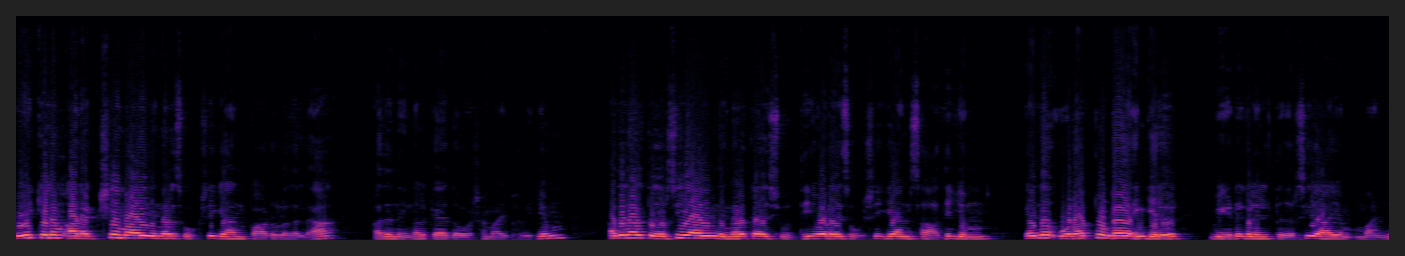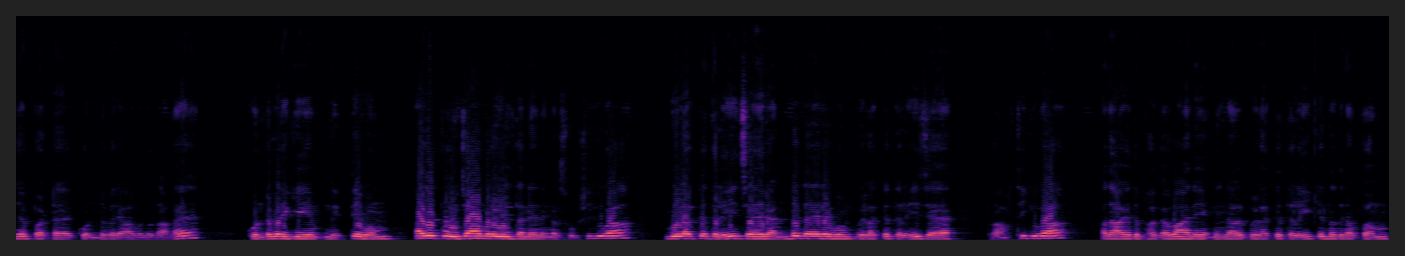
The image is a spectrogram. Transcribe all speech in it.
ഒരിക്കലും അലക്ഷ്യമായി നിങ്ങൾ സൂക്ഷിക്കാൻ പാടുള്ളതല്ല. അത് നിങ്ങൾക്ക് ദോഷമായി ഭവിക്കും. അതിനാൽ തീർച്ചയായും നിങ്ങൾക്ക് ശുദ്ധിയോടെ സൂക്ഷിക്കാൻ സാധിക്കും എന്ന് ഉറപ്പുണ്ട് എങ്കിൽ വീടുകളിൽ തീർച്ചയായും മഞ്ഞപ്പെട്ട് കൊണ്ടുവരാവുന്നതാണ്. കൊണ്ടുവരികയും നിത്യവും അത് പൂജാമുറിയിൽ തന്നെ നിങ്ങൾ സൂക്ഷിക്കുക. വിളക്ക് തെളിയിച്ച് രണ്ടു നേരവും വിളക്ക് തെളിയിച്ച് പ്രാർത്ഥിക്കുക. അതായത് ഭഗവാനെ നിങ്ങൾ വിളക്ക് തെളിയിക്കുന്നതിനൊപ്പം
